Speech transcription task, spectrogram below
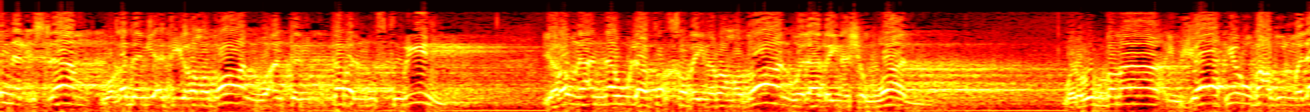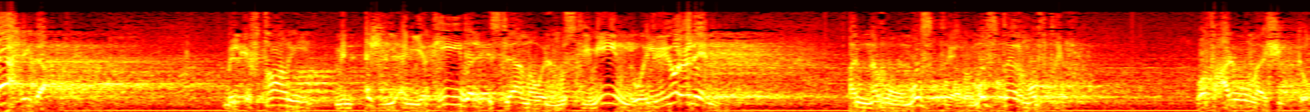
أين الإسلام وغدا يأتي رمضان وأنت ترى المفطرين يرون أنه لا فرق بين رمضان ولا بين شوال ولربما يجاهر بعض الملاحدة بالإفطار من أجل أن يكيد الإسلام والمسلمين وليعلن أنه مفطر مفطر مفطر. وافعلوا ما شئتم.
